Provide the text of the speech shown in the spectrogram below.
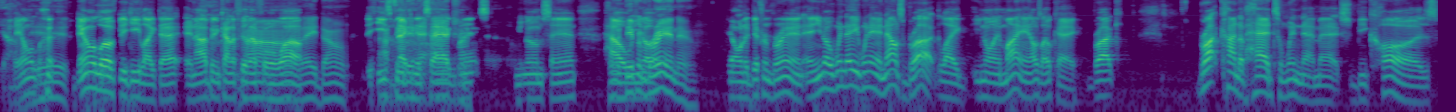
Yeah. They don't, Did. they don't love Big E like that, and I've been kind of feeling that for a while. They don't. He's see back in in the the tag action. ranks. You know what I'm saying? How a different you know, brand now. Yeah, on a different brand. And you know, when they when they announced Brock, like you know, in my end, I was like, okay, Brock, Brock kind of had to win that match because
